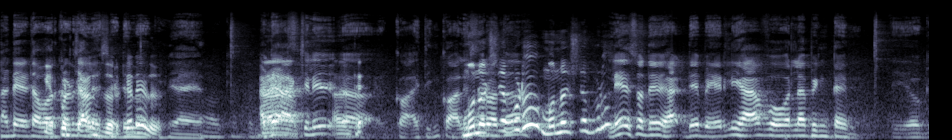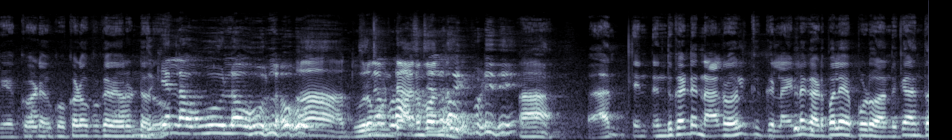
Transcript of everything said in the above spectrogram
అంటే ఎప్పుడు దొరకలేదు. అంటే యాక్చువల్లీ ఐ థింక్ కాలేజ్ మొన్న వచ్చినప్పుడు? మొన్న వచ్చినప్పుడు? లేదు so they they barely have overlapping time ఒక్కొక్కడు ఒక్కొక్కడు ఒక్కొక్క ఎవరు ఉంటారు? లవ్ లవ్ లవ్ ఆ, దూరం ఉంటే అనుబంధం. ఇప్పుడు ఇది ఎందుకంటే నాలుగు రోజులు లైన్లో గడపలే ఎప్పుడు అందుకే అంత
